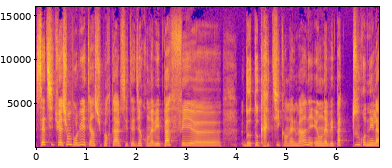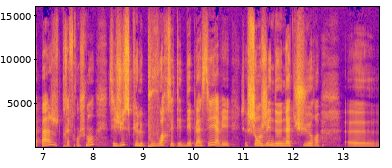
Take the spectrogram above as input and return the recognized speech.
Cette situation pour lui était insupportable, c'est-à-dire qu'on n'avait pas fait euh, d'autocritique en Allemagne et on n'avait pas tourné la page, très franchement. C'est juste que le pouvoir s'était déplacé, avait changé de nature euh,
